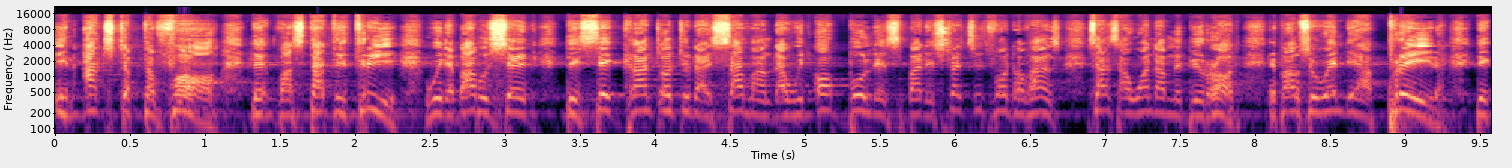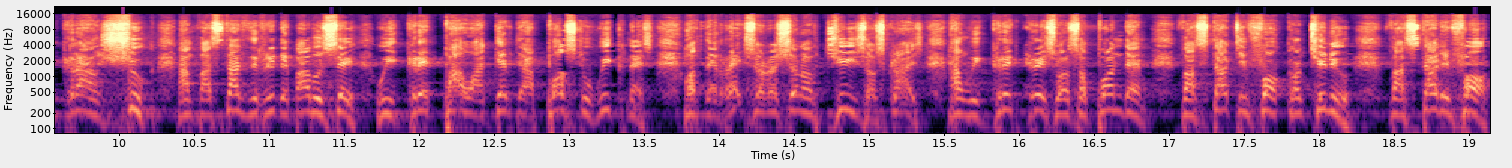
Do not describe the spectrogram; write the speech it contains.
In Acts chapter 4, the verse 33, where the Bible said, They say, Grant unto thy servant that with all boldness by the stretching forth of hands, signs and wonder may be wrought. The Bible said, When they are prayed, the ground shook. And verse 33, the Bible said, With great power gave the apostle weakness of the resurrection of Jesus Christ, and with great grace was upon them. Verse 34, continue. Verse 34,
